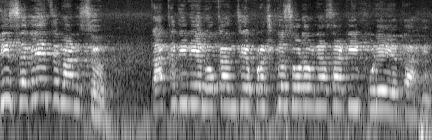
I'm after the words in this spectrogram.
ही सगळीच माणसं ताकदीने लोकांचे प्रश्न सोडवण्यासाठी पुढे येत आहेत.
